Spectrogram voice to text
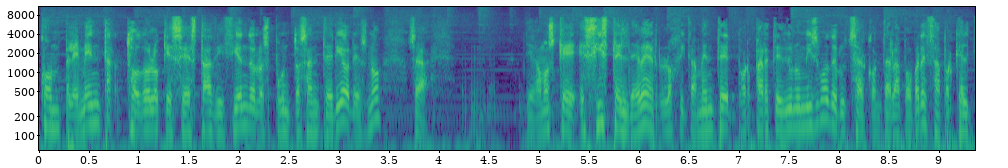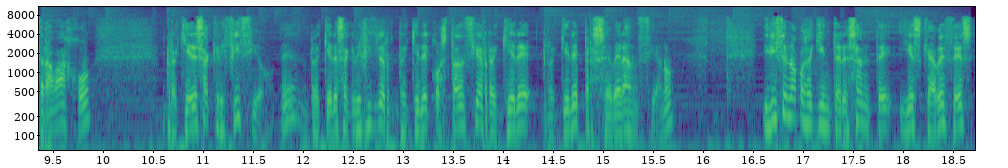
complementa todo lo que se está diciendo en los puntos anteriores, ¿no? O sea, digamos que existe el deber, lógicamente, por parte de uno mismo de luchar contra la pobreza, porque el trabajo requiere sacrificio, ¿eh? requiere sacrificio, requiere constancia, requiere, requiere perseverancia, ¿no? Y dice una cosa aquí interesante, y es que a veces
